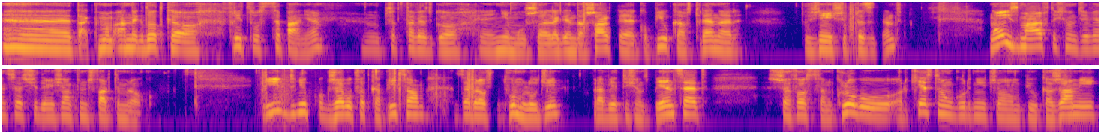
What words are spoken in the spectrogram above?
E, tak, mam anegdotkę o Fritzu Scepanie Przedstawiać go e, nie muszę. Legenda Szalkę jako piłkarz, trener, późniejszy prezydent. No i zmarł w 1974 roku. I w dniu pogrzebu przed kaplicą zebrał się tłum ludzi, prawie 1500, z szefostwem klubu, orkiestrą górniczą, piłkarzami,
